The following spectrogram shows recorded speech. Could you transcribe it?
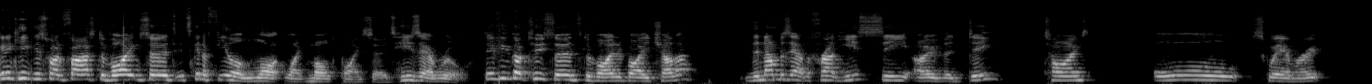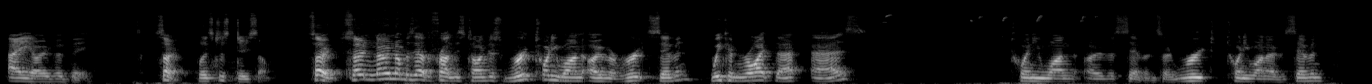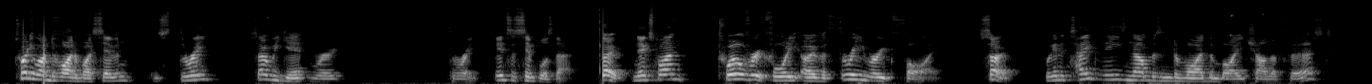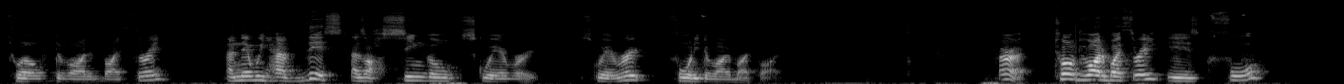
going to keep this one fast. Dividing surds, it's going to feel a lot like multiplying surds. Here's our rule. So if you've got two surds divided by each other, the numbers out the front here, C over D times all square root A over B. So let's just do some. So, so no numbers out the front this time, just root 21 over root 7. We can write that as 21 over 7. So root 21 over 7. 21 divided by 7 is 3. So we get root 3. It's as simple as that. So next one, 12 root 40 over 3 root 5. So we're going to take these numbers and divide them by each other first. 12 divided by 3. And then we have this as a single square root. Square root, 40 divided by 5. Alright, 12 divided by 3 is 4.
